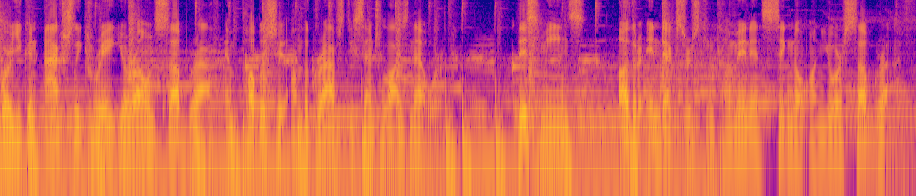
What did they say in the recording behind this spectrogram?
where you can actually create your own subgraph and publish it on the graph's decentralized network. This means other indexers can come in and signal on your subgraph.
